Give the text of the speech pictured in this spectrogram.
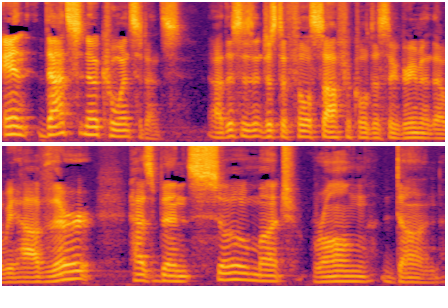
And that's no coincidence. Uh, this isn't just a philosophical disagreement that we have. There has been so much wrong done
